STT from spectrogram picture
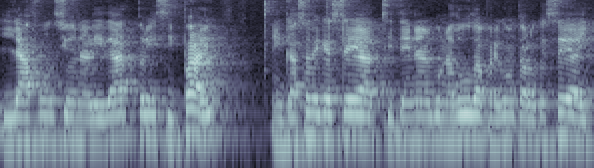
la funcionalidad principal. En caso de que sea, si tienen alguna duda, pregunta o lo que sea y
